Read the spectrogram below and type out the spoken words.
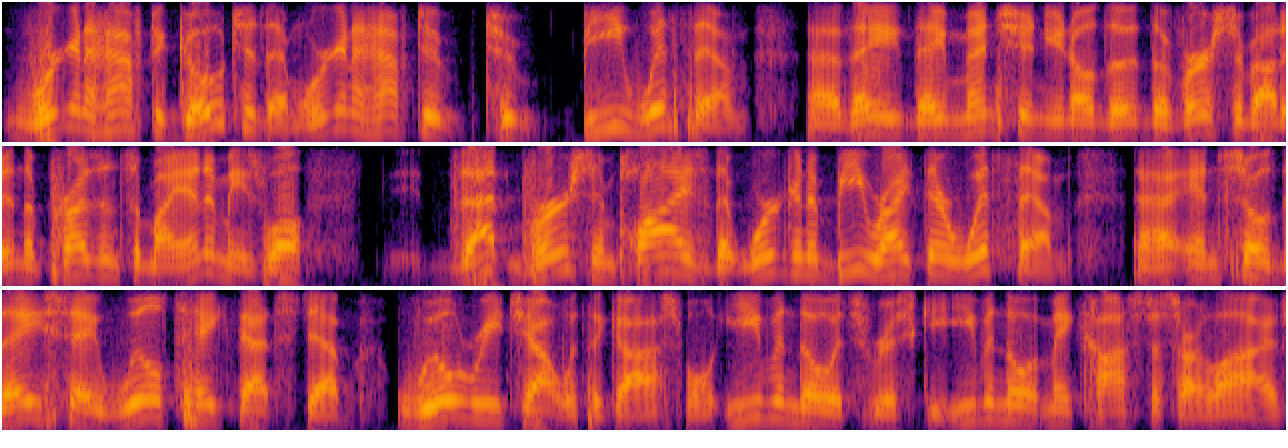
we're going to have to go to them. We're going to have to, to be with them. Uh, they they mention, you know, the the verse about in the presence of my enemies. Well, that verse implies that we're going to be right there with them. Uh, and so they say, we'll take that step. We'll reach out with the gospel, even though it's risky, even though it may cost us our lives.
